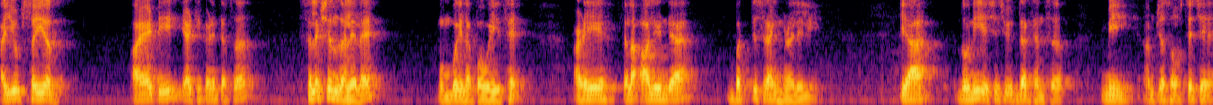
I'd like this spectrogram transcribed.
Ayyub Sayyad I I T या ठिकाणी त्याचं सिलेक्शन झालेलं आहे. मुंबईला पवई इथे. आणि त्याला ऑल इंडिया बत्तीस रँक मिळालेली. या दोन्ही यशस्वी विद्यार्थ्यांचं मी आमच्या संस्थेचे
